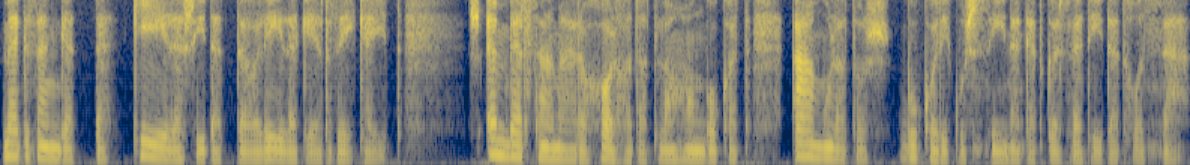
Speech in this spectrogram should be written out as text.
megzengette, kiélesítette a lélek érzékeit, s ember számára halhatatlan hangokat, ámulatos, bukolikus színeket közvetített hozzá.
